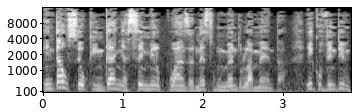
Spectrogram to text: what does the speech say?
Então, se o quem ganha 100 mil kwanzas nesse momento lamenta, e com 20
